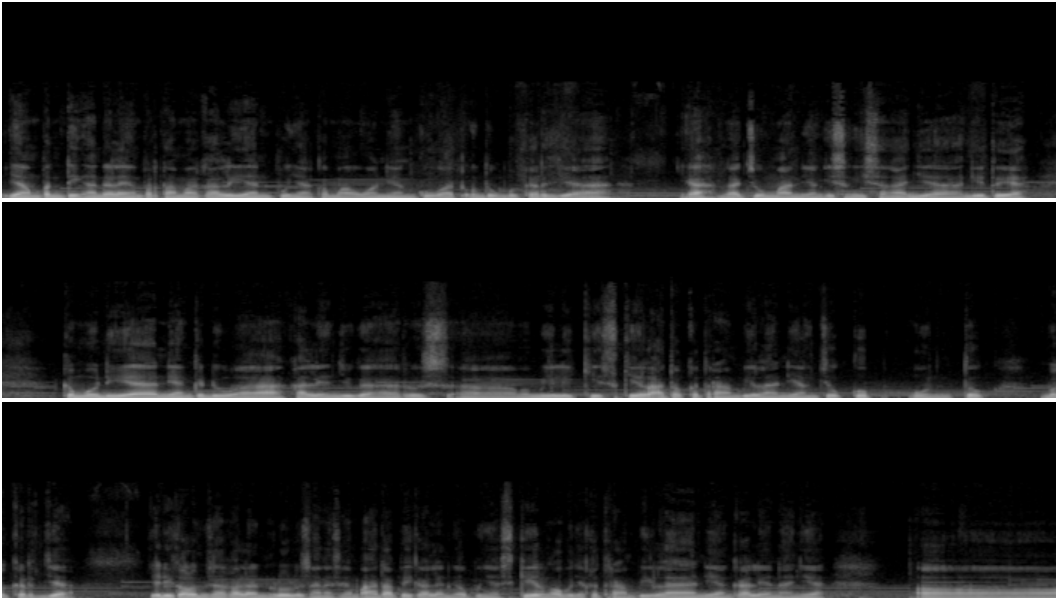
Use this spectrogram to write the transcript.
yang penting adalah yang pertama kalian punya kemauan yang kuat untuk bekerja ya nggak cuman yang iseng-iseng aja gitu ya. Kemudian yang kedua kalian juga harus uh, memiliki skill atau keterampilan yang cukup untuk bekerja. Jadi kalau misalnya kalian lulusan SMA tapi kalian nggak punya skill nggak punya keterampilan yang kalian hanya uh,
